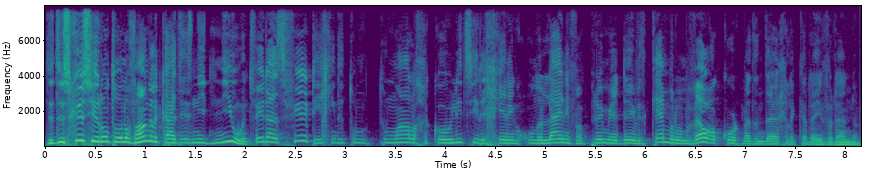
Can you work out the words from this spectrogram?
De discussie rond de onafhankelijkheid is niet nieuw. In 2014 ging de to- toenmalige coalitieregering onder leiding van premier David Cameron wel akkoord met een dergelijke referendum.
